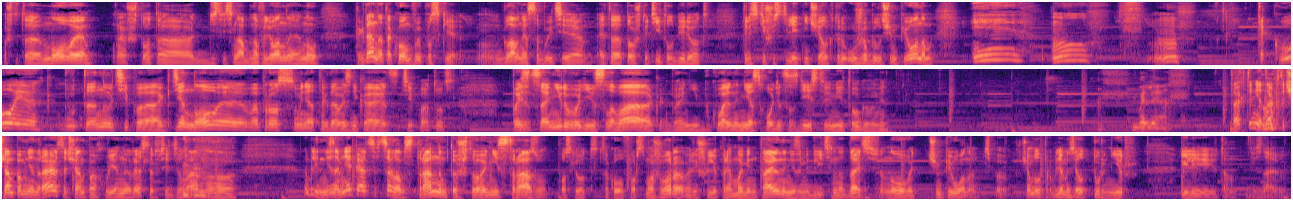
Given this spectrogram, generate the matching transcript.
что-то новое, э, что-то действительно обновленное. Ну, когда на таком выпуске главное событие это то, что титул берет 36-летний чел, который уже был чемпионом, и... такое, как будто, ну, типа, где новое, вопрос у меня тогда возникает, типа, тут позиционирование и слова, как бы они буквально не сходятся с действиями итоговыми. Бля. Так-то нет, ну... так-то Чампа мне нравится, Чампа охуенный рестлер, все дела, но ну, блин, не знаю, мне кажется в целом странным то, что они сразу после вот такого форс-мажора решили прям моментально, незамедлительно дать нового чемпиона. Типа, в чем была проблема сделать турнир или там, не знаю,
